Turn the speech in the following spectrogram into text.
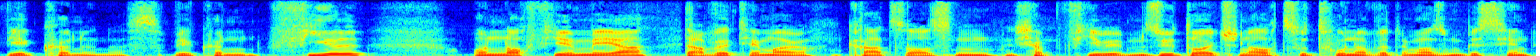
wir können es. Wir können viel und noch viel mehr. Da wird ja mal gerade so aus dem, ich habe viel im Süddeutschen auch zu tun, da wird immer so ein bisschen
